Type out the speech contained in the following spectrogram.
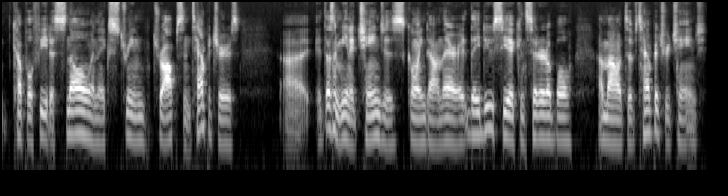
a couple feet of snow and extreme drops in temperatures, uh, it doesn't mean it changes going down there. They do see a considerable amount of temperature change.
